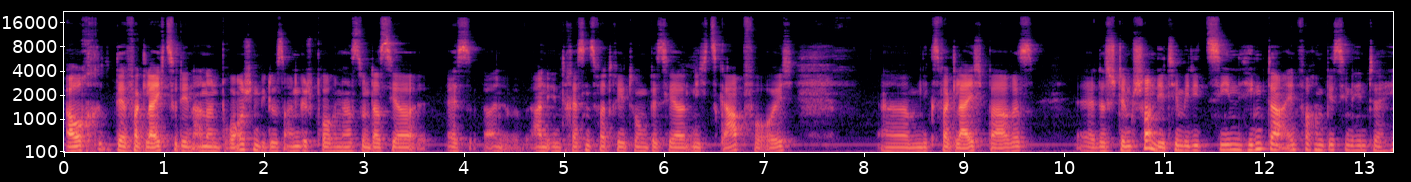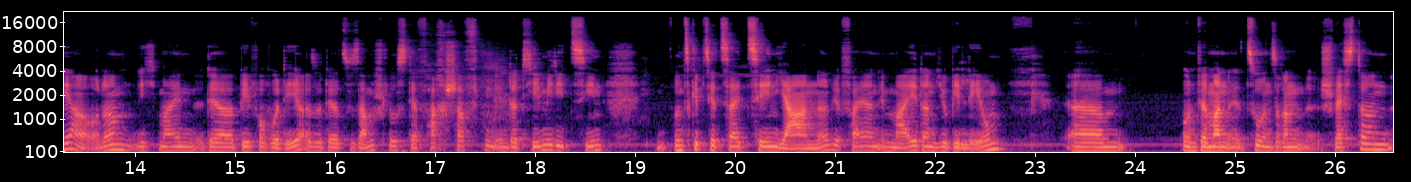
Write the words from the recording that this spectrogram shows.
auch der Vergleich zu den anderen Branchen, wie du es angesprochen hast, und dass ja es an, an Interessensvertretung bisher nichts gab für euch, ähm, nichts Vergleichbares. Äh, das stimmt schon. Die Tiermedizin hinkt da einfach ein bisschen hinterher, oder? Ich meine, der BVVD, also der Zusammenschluss der Fachschaften in der Tiermedizin, uns gibt's jetzt seit zehn Jahren. Ne? Wir feiern im Mai dann Jubiläum. Ähm, und wenn man zu unseren Schwestern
